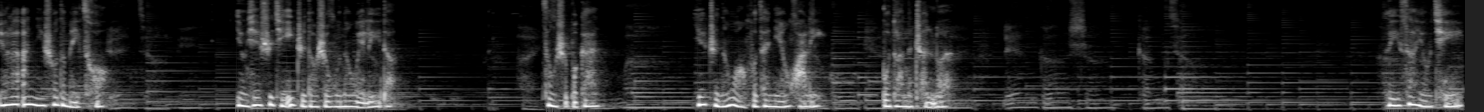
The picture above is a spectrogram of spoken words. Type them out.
原来安妮说的没错，有些事情一直都是无能为力的。纵使不甘，也只能往复在年华里不断的沉沦。离散有情，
